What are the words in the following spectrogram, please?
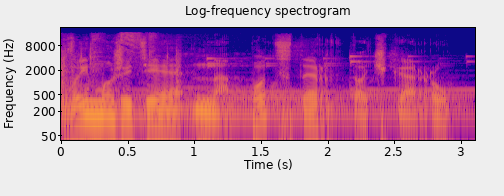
вы можете на podster.ru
